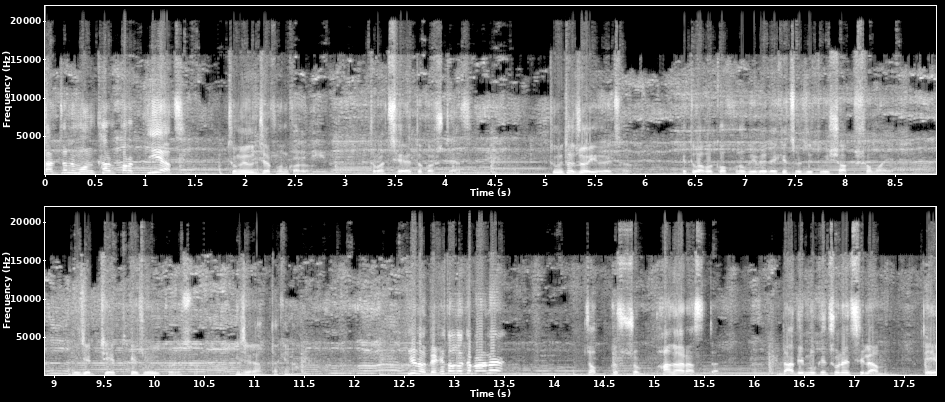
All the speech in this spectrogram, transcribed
তার জন্য মন খারাপ করা কি আছে? তুমি উদযাপন করো। তোমার ছেলে তো কষ্টে আছে। তুমি তো জয়ী হয়েছো। কিন্তু আবার কখনো ভেবে দেখেছ যে তুমি সব সময় নিজের জেদকে জয়ী করেছ? নিজের আত্মাকে না কি না দেখে তো পারো না? চত্বর ভাঙা রাস্তা। দাদির মুখে শুনেছিলাম এই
